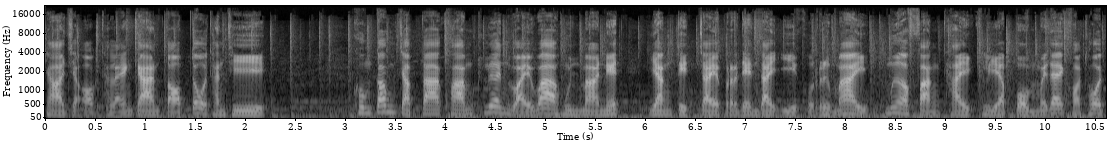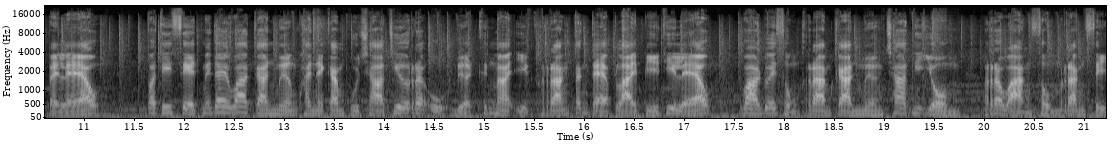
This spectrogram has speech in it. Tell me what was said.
ชาจะออกแถลงการตอบโต้ทันที คงต้องจับตาความเคลื่อนไหวว่าฮุนมาเน็ต ยังติดใจประเด็นใดอีกหรือไม่ เมื่อฝั่งไทยเคลียร์ปมไม่ได้ขอโทษไปแล้ว ปฏิเสธไม่ได้ว่าการเมืองภายในกัมพูชาที่ระอุเดือดขึ้นมาอีกครั้งตั้งแต่ปลายปีที่แล้ว ว่าด้วยสงครามการเมืองชาตินิยม ระหว่างสมรังสี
